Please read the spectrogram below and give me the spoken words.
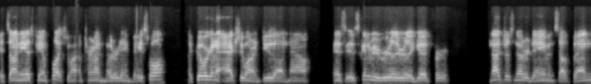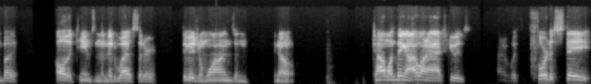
it's on ESPN Plus. You want to turn on Notre Dame baseball?" Like people are going to actually want to do that now, and it's it's going to be really really good for not just Notre Dame and South Bend, but all the teams in the Midwest that are Division ones. And you know, Tom, one thing I want to ask you is kind of with Florida State.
